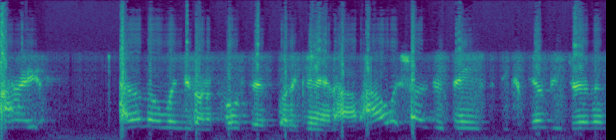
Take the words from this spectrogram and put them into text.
I I don't know when you're going to post this, but again, um, I always try to do things to be community driven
